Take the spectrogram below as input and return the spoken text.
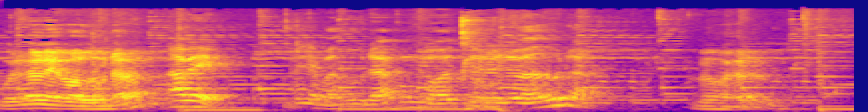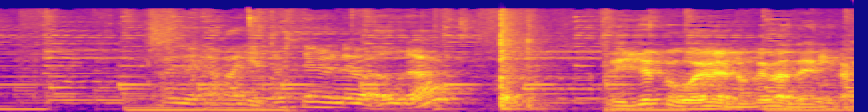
¿Huele a levadura? A ver, la levadura, ¿cómo va a tener levadura? No, ver, ¿las galletas tienen levadura? Dicho que huele, no que la tenga.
